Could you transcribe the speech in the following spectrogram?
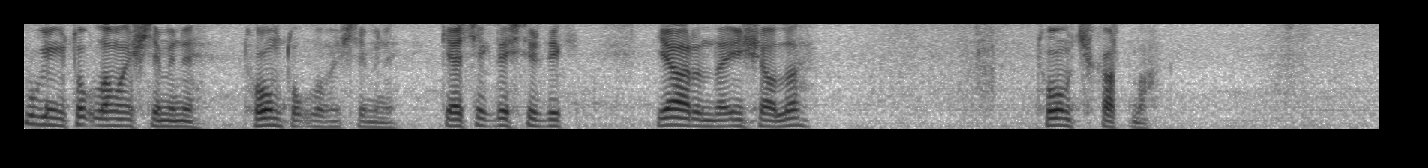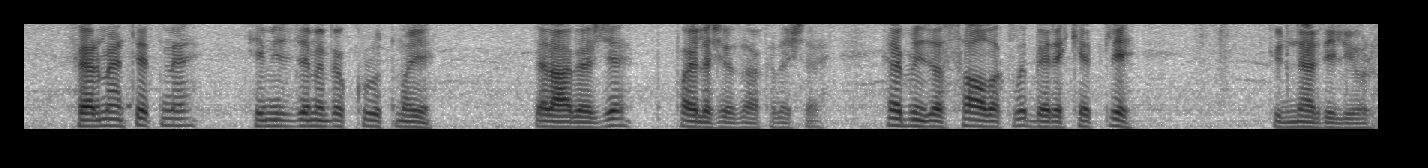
Bugünkü toplama işlemini, tohum toplama işlemini gerçekleştirdik. Yarın da inşallah tohum çıkartma, ferment etme, temizleme ve kurutmayı beraberce paylaşırız arkadaşlar. Hepinize sağlıklı, bereketli günler diliyorum.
